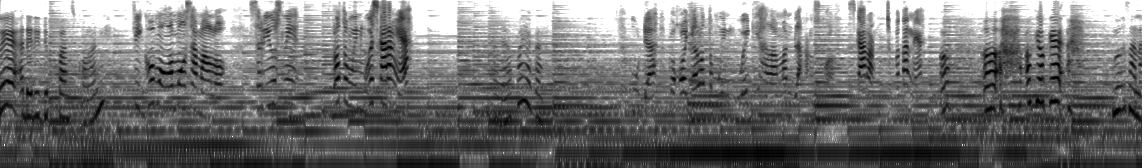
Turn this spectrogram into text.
gue ada di depan sekolah nih. Vi, gue mau ngomong sama lo. Serius nih, lo temuin gue sekarang ya. Ada apa ya Kak? Udah, pokoknya lo temuin gue di halaman belakang sekolah. Sekarang, cepetan ya. Oh, eh, oke oke, gue ke sana.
